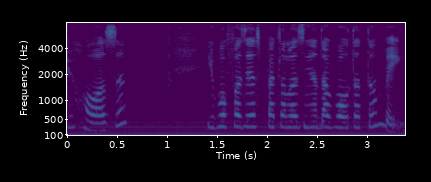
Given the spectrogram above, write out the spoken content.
esmalte rosa e vou fazer as pétalazinhas da volta também.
